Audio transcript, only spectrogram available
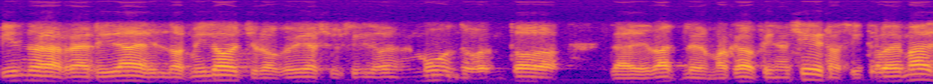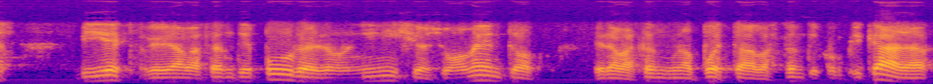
viendo la realidad del 2008, lo que había sucedido en el mundo, con toda la debacle del mercado financiero y todo lo demás, vi esto que era bastante puro, era un inicio en su momento, era bastante una apuesta bastante complicada,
